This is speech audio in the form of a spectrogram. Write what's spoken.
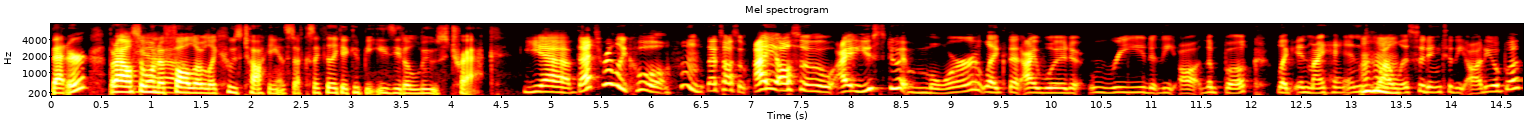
better, but I also want to follow like who's talking and stuff because I feel like it could be easy to lose track. Yeah, that's really cool. Hmm, that's awesome. I also I used to do it more like that I would read the uh, the book like in my hands while Mhm. listening to the audiobook.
